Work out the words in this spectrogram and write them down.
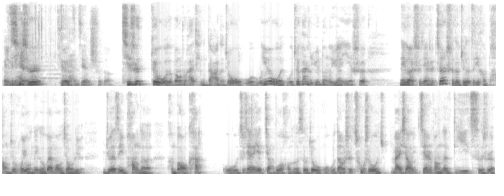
感觉那个其实挺难坚持的。其实对我的帮助还挺大的。就我我我，因为我我最开始运动的原因是那段时间是真实的觉得自己很胖，就会有那个外貌焦虑，你觉得自己胖的很不好看。我我之前也讲过好多次，就我我当时促使我迈向健身房的第一次是，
